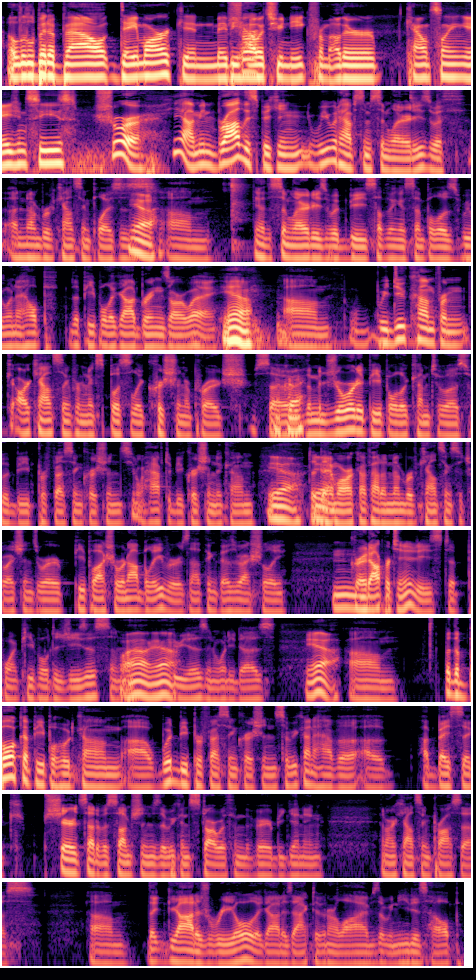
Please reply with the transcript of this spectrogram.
a little bit about Daymark and maybe how it's unique from other counseling agencies? Sure. Yeah. I mean, broadly speaking, we would have some similarities with a number of counseling places. Yeah. Um, you know, the similarities would be something as simple as we want to help the people that God brings our way. Yeah. Um, we do come from our counseling from an explicitly Christian approach. So Okay. the majority of people that come to us would be professing Christians. You don't have to be Christian to come Yeah. to yeah. Daymark. I've had a number of counseling situations where people actually were not believers, and I think those are actually Mm. great opportunities to point people to Jesus and Wow, yeah. who He is and what He does. Yeah. Um, but the bulk of people who would come uh, would be professing Christians. So we kind of have a, a, a basic shared set of assumptions that we can start with from the very beginning in our counseling process. Um, that God is real, that God is active in our lives, that we need His help.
